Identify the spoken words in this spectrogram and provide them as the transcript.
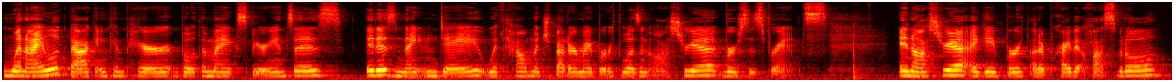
when I look back and compare both of my experiences, it is night and day with how much better my birth was in Austria versus France. In Austria, I gave birth at a private hospital.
